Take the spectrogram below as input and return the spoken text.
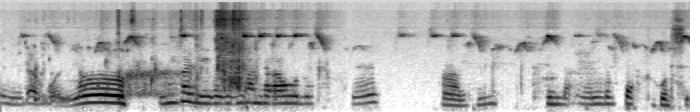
എന്താ പൊന്നോ ഏ? അത് ഇല്ല എന്ത് പൊക്കി കുടിച്ച്.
